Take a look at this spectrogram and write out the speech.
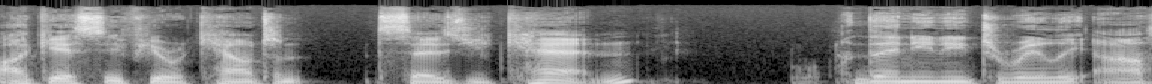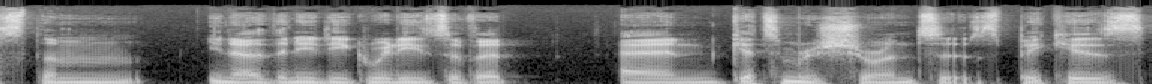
I guess if your accountant says you can, then you need to really ask them, you know, the nitty gritties of it and get some assurances because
